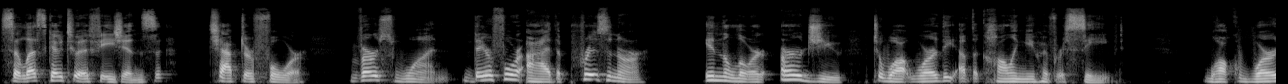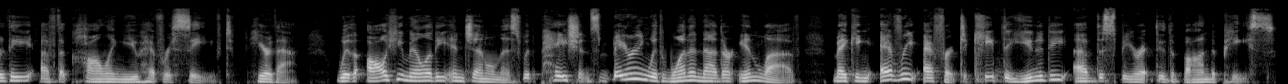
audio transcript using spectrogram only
So let's go to Ephesians chapter 4, verse 1. Therefore, I, the prisoner in the Lord, urge you to walk worthy of the calling you have received. Walk worthy of the calling you have received. Hear that. With all humility and gentleness, with patience, bearing with one another in love, making every effort to keep the unity of the Spirit through the bond of peace.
